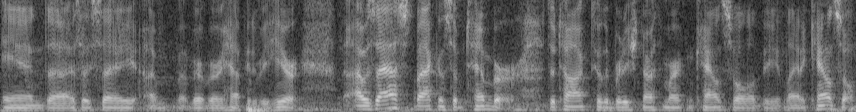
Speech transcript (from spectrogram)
And uh, as I say, I'm very, very happy to be here. I was asked back in September to talk to the British North American Council of the Atlantic Council,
